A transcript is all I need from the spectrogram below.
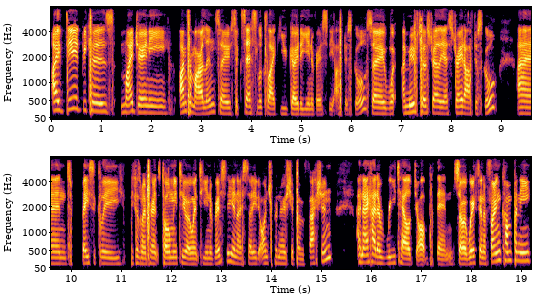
I did because my journey, I'm from Ireland, so success looks like you go to university after school. So I moved to Australia straight after school. And basically, because my parents told me to, I went to university and I studied entrepreneurship and fashion. And I had a retail job then. So I worked in a phone company,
